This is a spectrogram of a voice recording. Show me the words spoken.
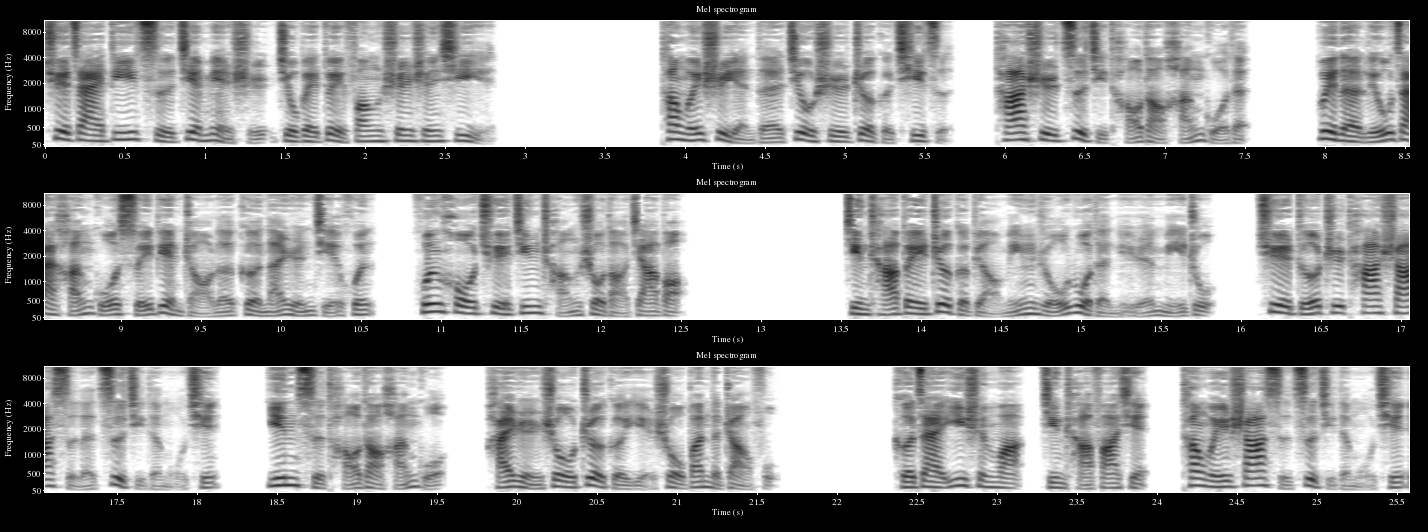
却在第一次见面时就被对方深深吸引。汤唯饰演的就是这个妻子，她是自己逃到韩国的，为了留在韩国，随便找了个男人结婚，婚后却经常受到家暴。警察被这个表明柔弱的女人迷住，却得知她杀死了自己的母亲，因此逃到韩国，还忍受这个野兽般的丈夫。可在一深挖，警察发现汤唯杀死自己的母亲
